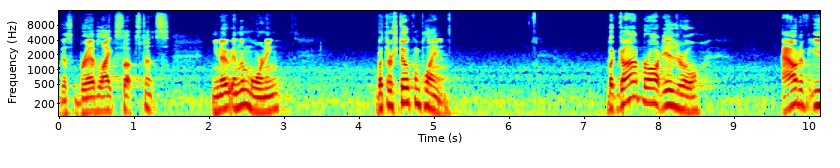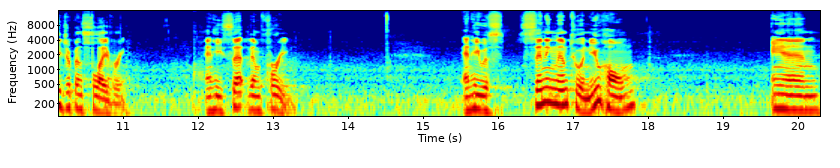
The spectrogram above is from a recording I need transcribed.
this bread like substance, you know, in the morning. But they're still complaining. But God brought Israel out of Egypt in slavery, and he set them free. And he was sending them to a new home. And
